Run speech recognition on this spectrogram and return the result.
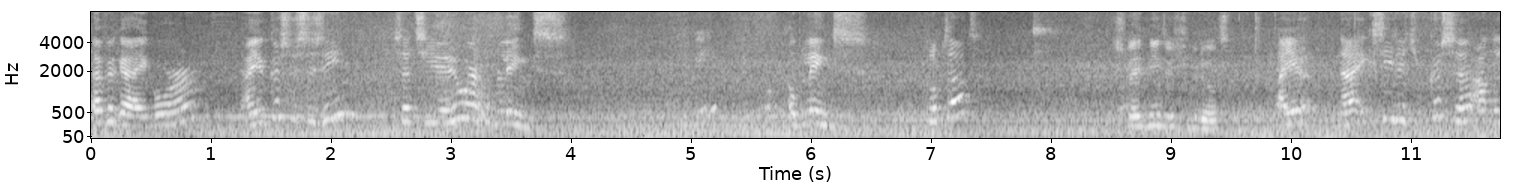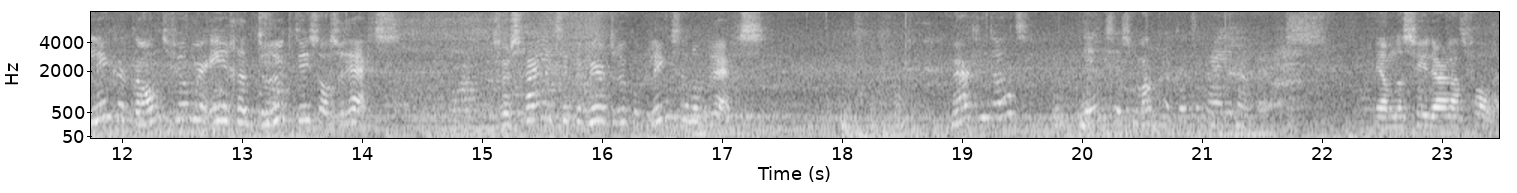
Even kijken hoor. Aan je kussens te zien, zet ze je heel erg op links. wie? Op links. Klopt dat? Dus ik weet niet wat je bedoelt. Ah, je, nou, ik zie dat je kussen aan de linkerkant veel meer ingedrukt is als rechts. Dus waarschijnlijk zit er meer druk op links dan op rechts. Merk je dat? Links is makkelijker te rijden dan rechts. Ja, omdat ze je daar laat vallen.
